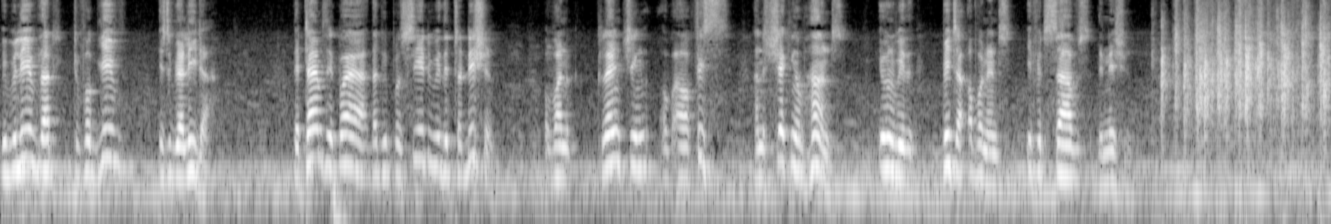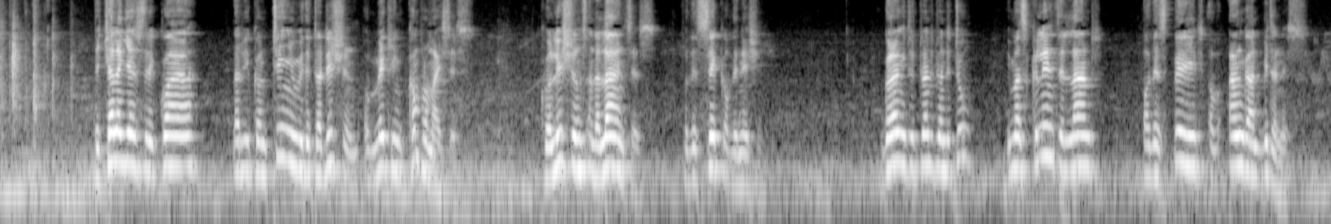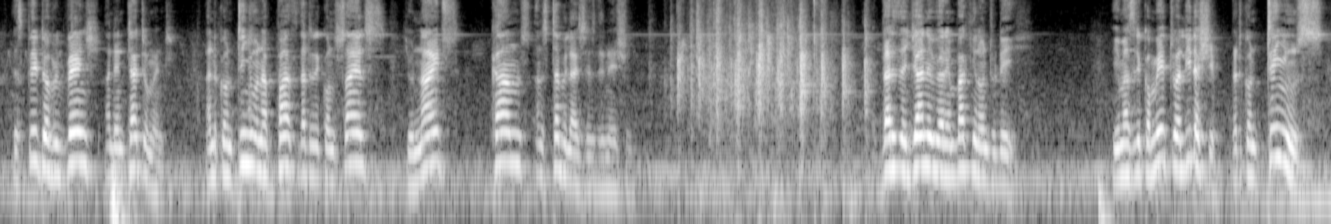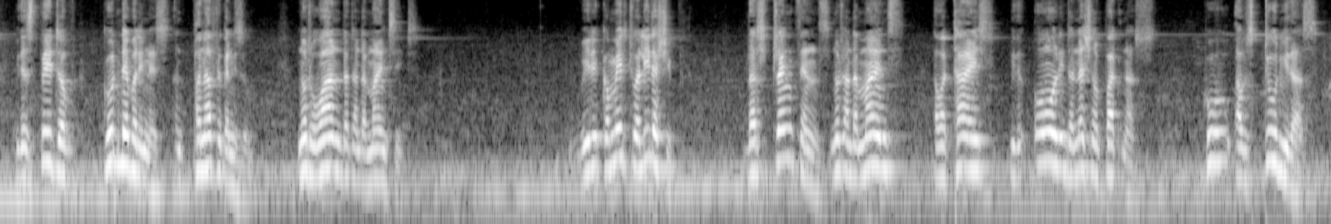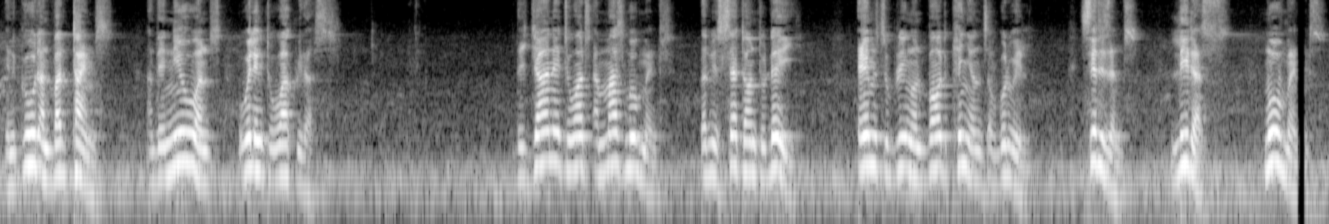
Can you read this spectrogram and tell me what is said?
We believe that to forgive is to be a leader. The times require that we proceed with the tradition of unclenching of our fists and shaking of hands, even with bitter opponents, if it serves the nation. The challenges require that we continue with the tradition of making compromises, coalitions and alliances for the sake of the nation. Going into 2022, we must cleanse the land of the spirit of anger and bitterness, the spirit of revenge and entitlement, and continue on a path that reconciles, unites, calms, and stabilizes the nation. That is the journey we are embarking on today. We must recommit to a leadership that continues with the spirit of good neighborliness and Pan-Africanism, not one that undermines it. We recommit to a leadership that strengthens, not undermines, our ties with all international partners who have stood with us in good and bad times and the new ones willing to work with us. The journey towards a mass movement that we set on today aims to bring on board Kenyans of goodwill, citizens, leaders, movements,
